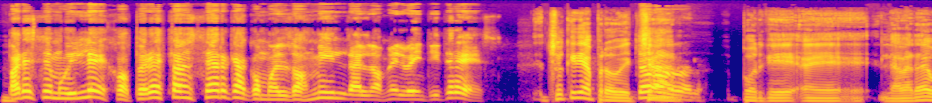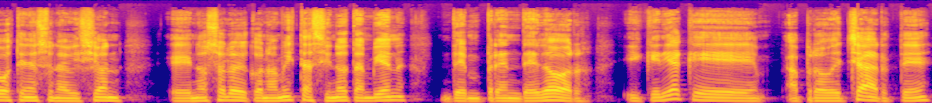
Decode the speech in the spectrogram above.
mm. parece muy lejos, pero es tan cerca como el 2000 del 2023. Yo quería aprovechar, porque eh, la verdad vos tenés una visión eh, no solo de economista, sino también de emprendedor. Y quería que aprovecharte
